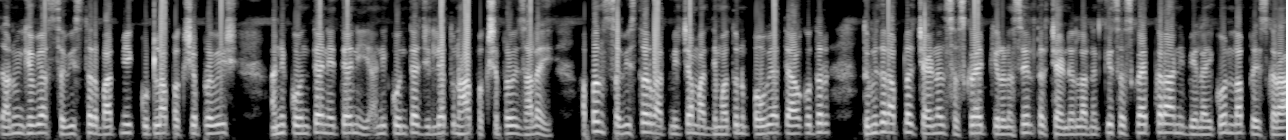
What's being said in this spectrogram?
जाणून घेऊया सविस्तर बातमी. कुठला पक्षप्रवेश आणि कोणत्या नेत्यांनी आणि कोणत्या जिल्ह्यातून हा पक्षप्रवेश झालाय? आपण सविस्तर बातमीच्या माध्यमातून पाहूया. त्या अगोदर तुम्ही जर आपलं चॅनल सबस्क्राईब केलं नसेल तर चॅनलला नक्की सबस्क्राईब करा आणि बेल आयकॉनला प्रेस करा.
